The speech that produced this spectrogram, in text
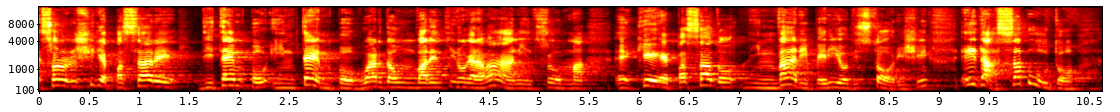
sono riusciti a passare di tempo in tempo, guarda un Valentino Garavani, insomma, eh, che è passato in vari periodi storici ed ha saputo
